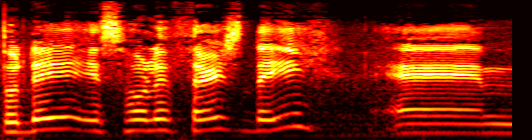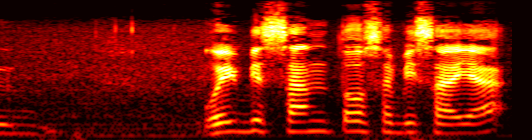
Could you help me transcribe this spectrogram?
Today is Holy Thursday and Huwebes Santo sa Bisaya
